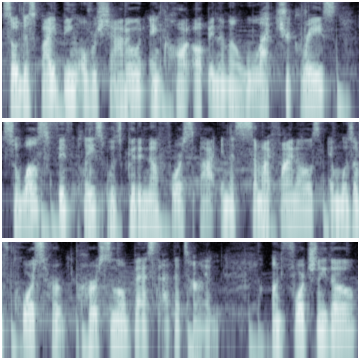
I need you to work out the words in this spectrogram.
So, despite being overshadowed and caught up in an electric race, Sewell's fifth place was good enough for a spot in the semifinals and was, of course, her personal best at the time. Unfortunately, though,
